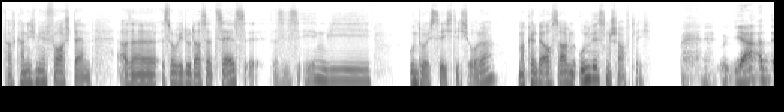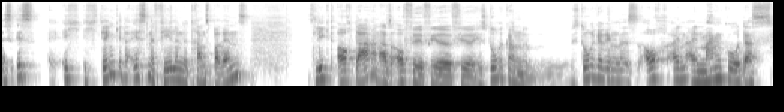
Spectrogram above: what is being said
Das kann ich mir vorstellen. Also so wie du das erzählst, das ist irgendwie undurchsichtig, oder? Man könnte auch sagen, unwissenschaftlich. Ja, das ist, ich, ich denke, da ist eine fehlende Transparenz. Es liegt auch daran, also auch für, für, für Historiker und Historikerinnen ist auch ein, ein Manko, dass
